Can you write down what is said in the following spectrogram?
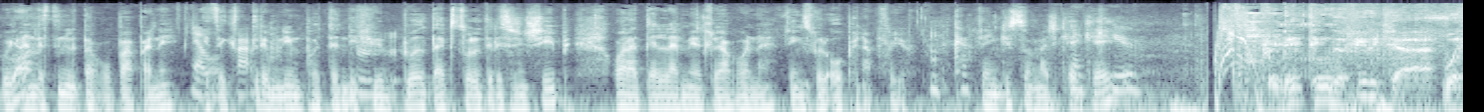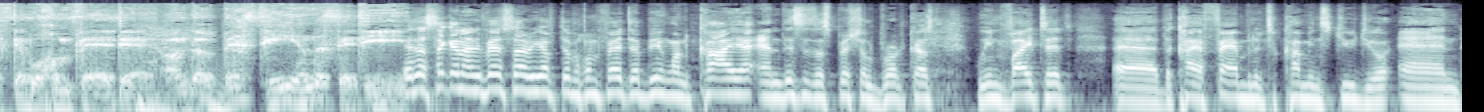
We understand le tsa bo papa ne Yeah, it's bo papa. extremely important if you build that solid relationship wa latella meetlo ya bona things will open up for you Okay. thank you so much kk Thank you. Predicting the future with Tebogo Mfete on the best tea in the city. It's the second anniversary of Tebogo Mfete being on Kaya, and this is a special broadcast. We invited uh, the Kaya family to come in studio and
